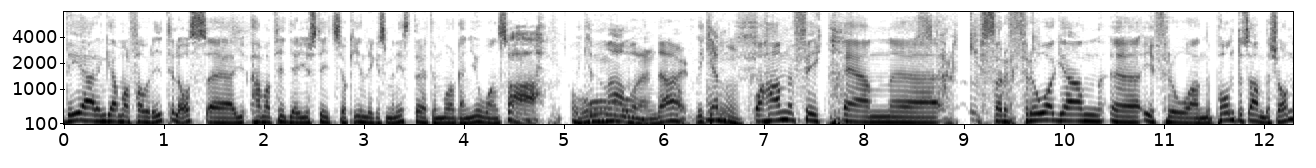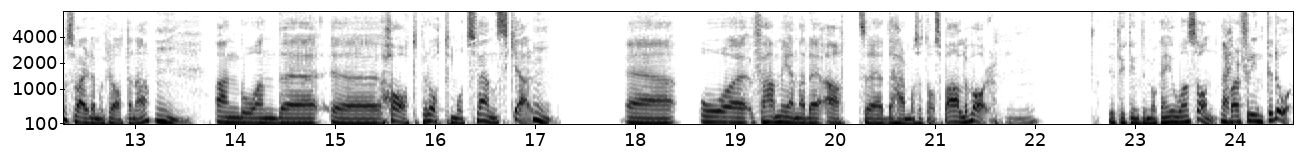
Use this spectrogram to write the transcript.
det är en gammal favorit till oss. Eh, han var tidigare justitie och inrikesminister, heter Morgan Johansson. Ah, vilken oh, man. Där. Vilken... Mm. Och han fick en eh, förfrågan eh, ifrån Pontus Andersson, Sverigedemokraterna, mm. angående eh, hatbrott mot svenskar. Mm. Eh, och för han menade att det här måste tas på allvar. Mm. Det tyckte inte Morgan Johansson. Nej. Varför inte då?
